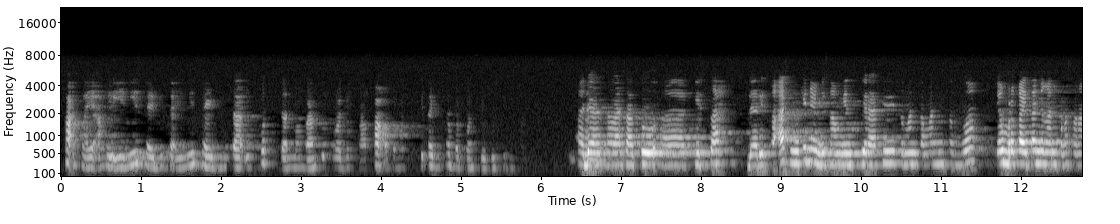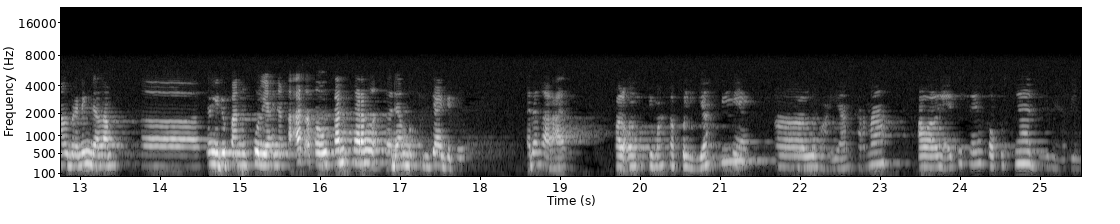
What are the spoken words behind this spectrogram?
Kak saya ahli ini, saya bisa ini, saya bisa ikut dan membantu proyek Bapak, otomatis kita bisa berkontribusi. Ada salah satu uh, kisah dari saat mungkin yang bisa menginspirasi teman-teman semua yang berkaitan dengan personal branding dalam uh, kehidupan kuliahnya Kak atau kan sekarang sedang bekerja gitu. Ada nggak Kak Kalau untuk di masa kuliah sih. Iya. uh, lumayan karena awalnya itu saya fokusnya di Merin.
